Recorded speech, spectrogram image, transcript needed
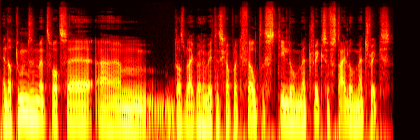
En dat doen ze met wat zij, um, dat is blijkbaar een wetenschappelijk veld, stylometrics of stylometrics.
